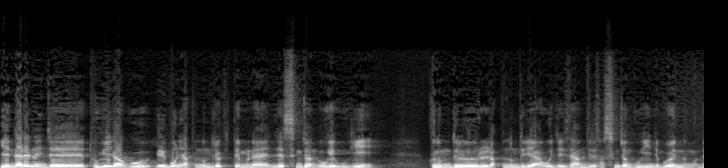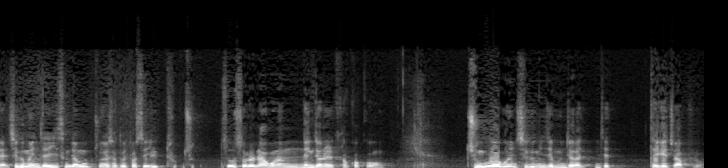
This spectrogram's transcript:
옛날에는 이제 독일하고 일본이 나쁜 놈들이었기 때문에 이제 승전 5개국이 그 놈들을 나쁜 놈들이야 하고 이제 이 사람들이 승전국이 이제 모여있는 건데 지금은 이제 이 승전국 중에서도 벌써 일, 투, 소련하고는 냉전을 겪었고 중국하고는 지금 이제 문제가 이제 되겠죠, 앞으로.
